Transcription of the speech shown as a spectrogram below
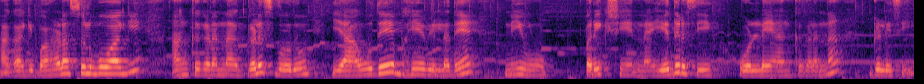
ಹಾಗಾಗಿ ಬಹಳ ಸುಲಭವಾಗಿ ಅಂಕಗಳನ್ನು ಗಳಿಸ್ಬೋದು. ಯಾವುದೇ ಭಯವಿಲ್ಲದೆ ನೀವು ಪರೀಕ್ಷೆಯನ್ನು ಎದುರಿಸಿ ಒಳ್ಳೆಯ ಅಂಕಗಳನ್ನು ಗಳಿಸಿ.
